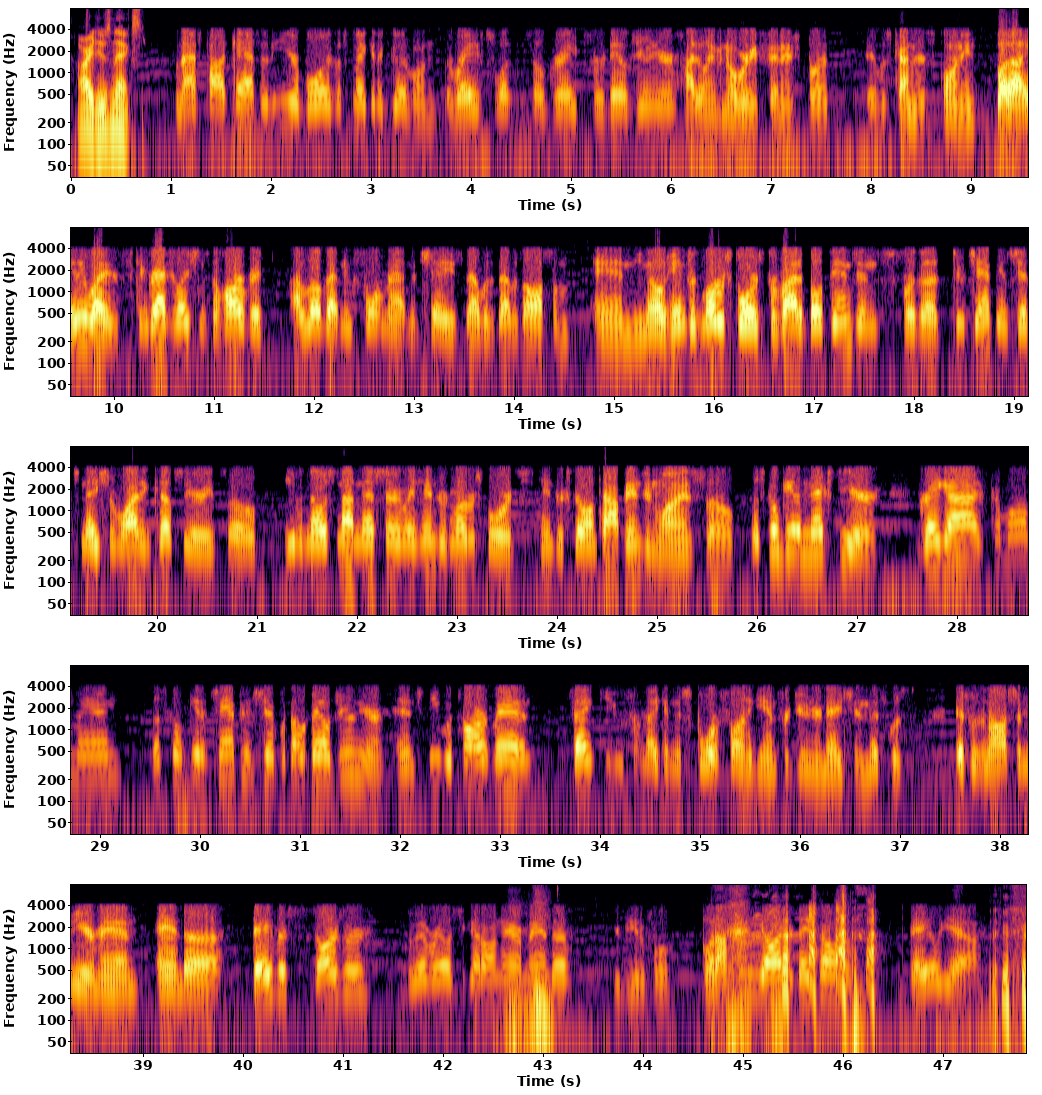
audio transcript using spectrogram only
All right, who's next? Last podcast of the year, boys. Let's make it a good one. The race wasn't so great for Dale Jr. I don't even know where he finished, but it was kind of disappointing. But uh, anyways, congratulations to Harvick. I love that new format in the chase. That was that was awesome. And you know, Hendrick Motorsports provided both engines for the two championships nationwide in Cup Series. So even though it's not necessarily Hendrick Motorsports, Hendrick's still on top engine wise. So let's go get him next year. Great guys, come on, man. Let's go get a championship with Odell Jr. and Steve Letarte, man. Thank you for making this sport fun again for Junior Nation. This was this was an awesome year, man. And uh Davis, Zarzour, whoever else you got on there, Amanda, you're beautiful. But I'll see y'all after Daytona. Hell yeah.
